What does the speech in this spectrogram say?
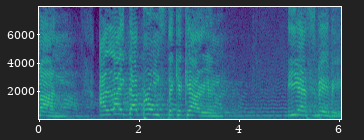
man. I like that broomstick you're carrying. Yes, baby.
